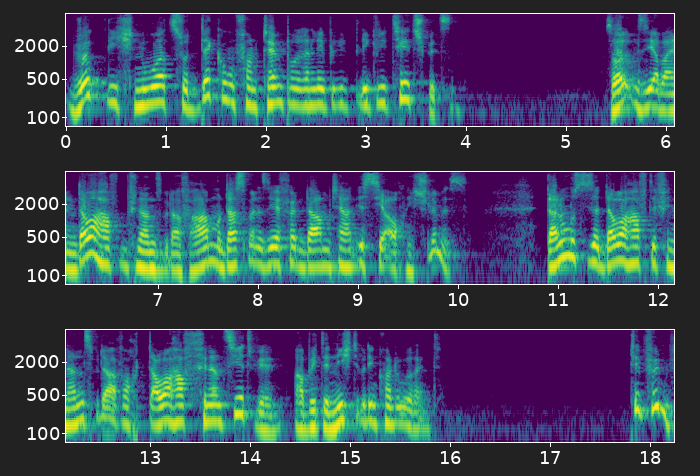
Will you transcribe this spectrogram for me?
wirklich nur zur Deckung von temporären Liquiditätsspitzen. Sollten Sie aber einen dauerhaften Finanzbedarf haben, und das, meine sehr verehrten Damen und Herren, ist ja auch nichts Schlimmes, dann muss dieser dauerhafte Finanzbedarf auch dauerhaft finanziert werden, aber bitte nicht über den Konkurrent. Tipp 5.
